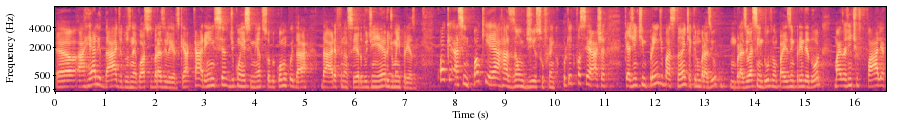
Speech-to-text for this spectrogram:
é, a realidade dos negócios brasileiros, que é a carência de conhecimento sobre como cuidar da área financeira, do dinheiro de uma empresa. Qual que, assim, qual que é a razão disso, Frank? Por que, que você acha que a gente empreende bastante aqui no Brasil? O Brasil é, sem dúvida, um país empreendedor, mas a gente falha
